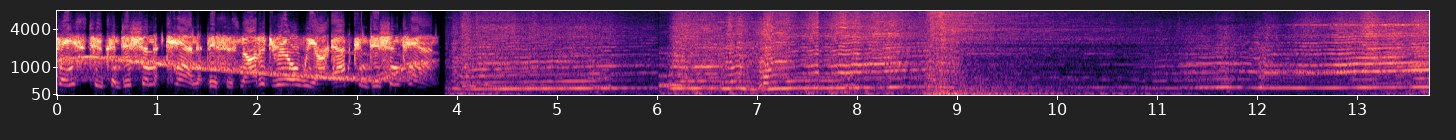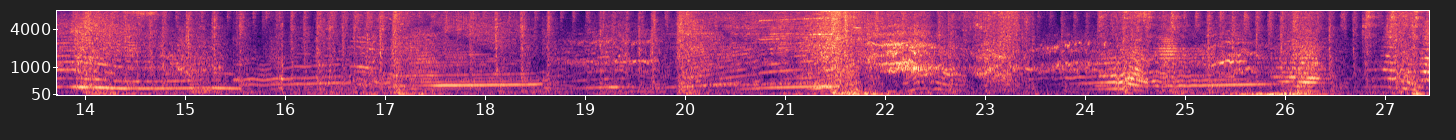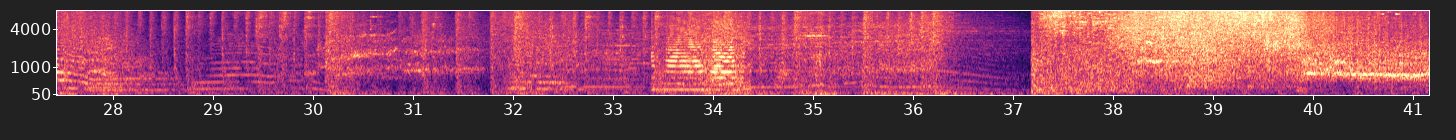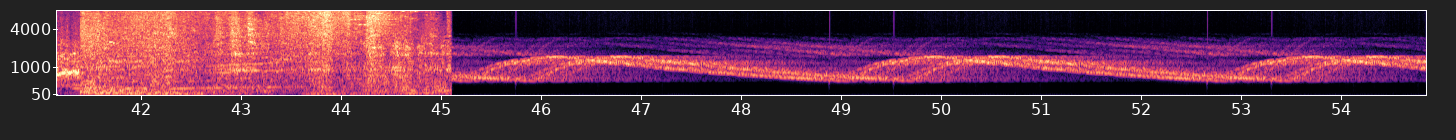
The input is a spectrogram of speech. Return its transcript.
chase to condition 10. This is not a drill. We are at condition 10. Música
